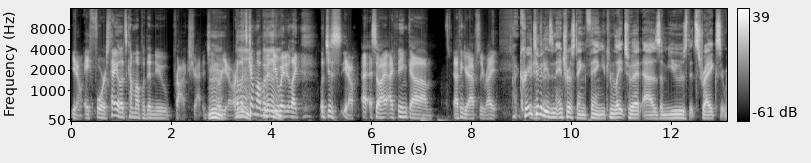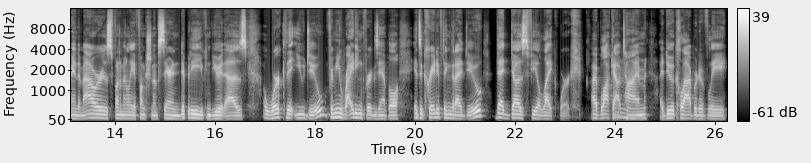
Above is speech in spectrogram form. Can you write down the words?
you know a forced hey let's come up with a new product strategy or Mm. you know or let's Mm. come up with a new Mm. way to like let's just you know uh, so I, I think um I think you're absolutely right Creativity is an interesting thing. You can relate to it as a muse that strikes at random hours, fundamentally a function of serendipity. You can view it as a work that you do. For me, writing, for example, it's a creative thing that I do that does feel like work. I block out Mm. time, I do it collaboratively,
